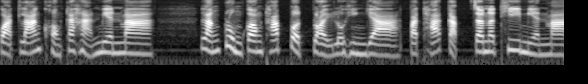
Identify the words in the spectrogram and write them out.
กวาดล้างของทหารเมียนมา หลังกลุ่มกองทัพปลดปล่อยโรฮิงญาปะทะกับเจ้าหน้าที่เมียนมา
